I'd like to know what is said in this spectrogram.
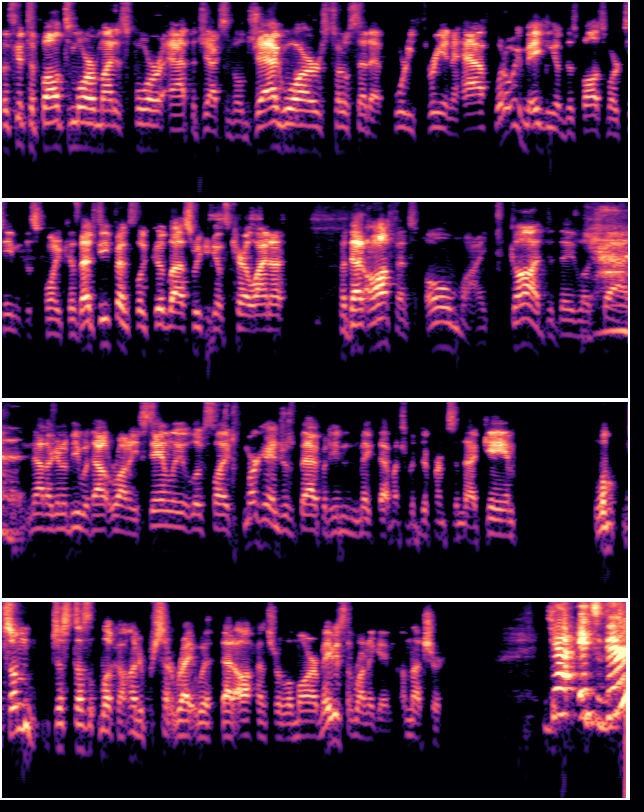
Let's get to Baltimore minus four at the Jacksonville Jaguars. Total set at 43 and a half. What are we making of this Baltimore team at this point? Because that defense looked good last week against Carolina. But that offense, oh my God, did they look yeah. bad? Now they're going to be without Ronnie Stanley. It looks like Mark Andrews back, but he didn't make that much of a difference in that game. Well, some just doesn't look 100% right with that offense for Lamar. Maybe it's the running game. I'm not sure. Yeah, it's very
